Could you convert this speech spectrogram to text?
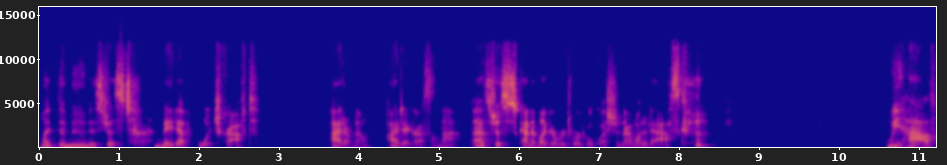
like the moon is just made up witchcraft? I don't know. I digress on that. That's just kind of like a rhetorical question I wanted to ask. we have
